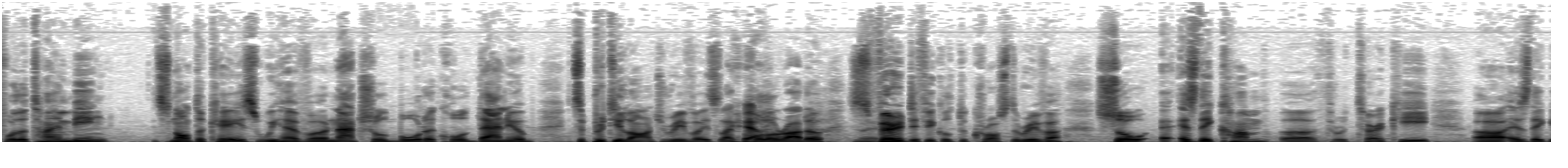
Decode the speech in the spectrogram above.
for the time being, it's not the case. We have a natural border called Danube. It's a pretty large river. It's like Yeah. Colorado. It's Right. very difficult to cross the river. So as they come uh, through Turkey, uh, as they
